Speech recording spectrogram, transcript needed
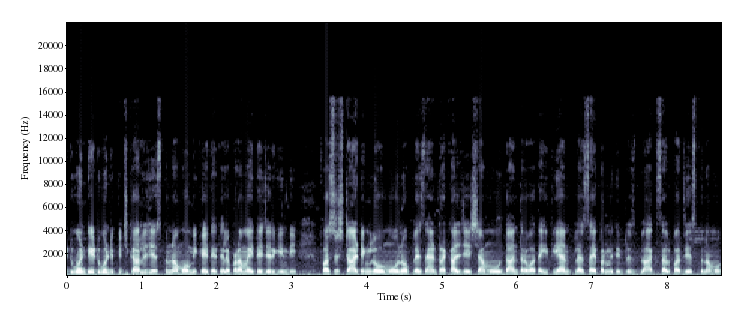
ఎటువంటి ఎటువంటి పిచికారులు చేసుకున్నామో మీకైతే తెలపడం అయితే జరిగింది. ఫస్ట్ స్టార్టింగ్లో మోనో ప్లస్ యాంట్రకాల్ చేశాము. దాని తర్వాత ethion plus cypermethrin plus black sulphur చేసుకున్నాము.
